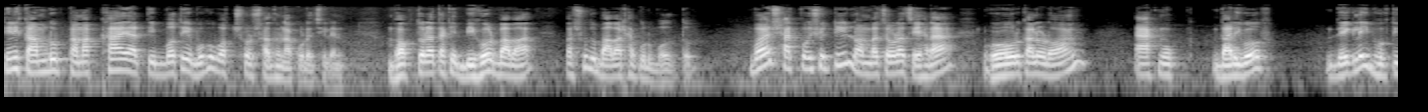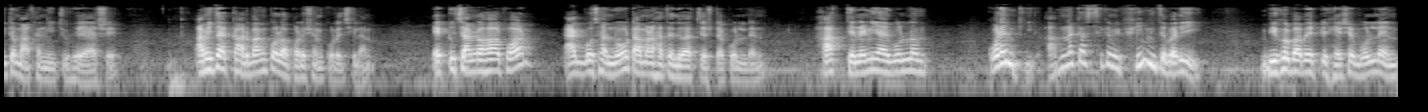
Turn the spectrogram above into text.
তিনি কামরূপ, কামাখ্যায় আর তিব্বতে বহু বৎসর সাধনা করেছিলেন। ভক্তরা তাকে বিহোর বাবা বা শুধু বাবা ঠাকুর বলতো। বয়স ষাট পঁয়ষট্টি, লম্বা চওড়া চেহারা, ঘোর কালো রং, এক মুখ দাড়িগোফ দেখলেই ভক্তিতে মাথা নিচু হয়ে আসে। আমি তার কার্বাঙ্কল অপারেশন করেছিলাম। একটু চাঙ্গা হওয়ার পর এক গোছা নোট আমার হাতে দেওয়ার চেষ্টা করলেন। হাত টেনে নিয়ে আমি বললাম, করেন কি? আপনার কাছ থেকে আমি ফি নিতে পারি? বিহরবাবা একটু হেসে বললেন,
